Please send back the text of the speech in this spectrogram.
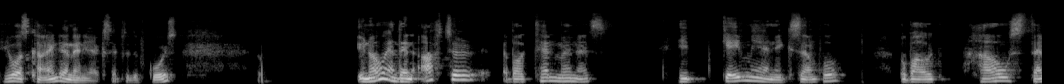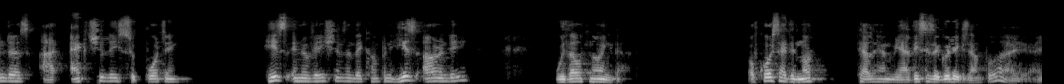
he was kind and then he accepted of course. You know and then after about 10 minutes he gave me an example about how standards are actually supporting his innovations in the company his r&d without knowing that. Of course i did not tell him, yeah, this is a good example. I, I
